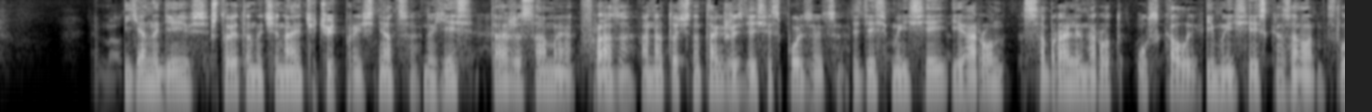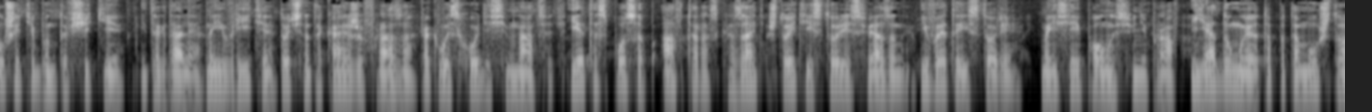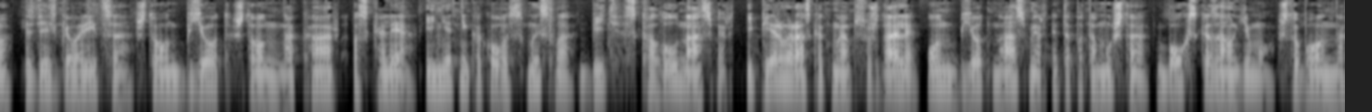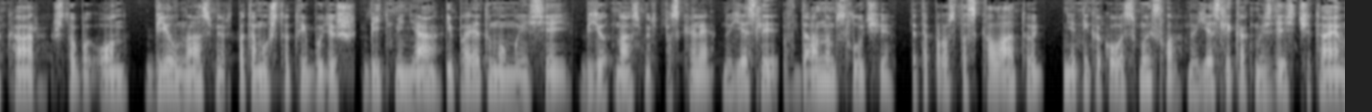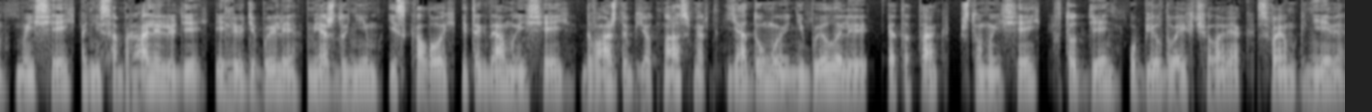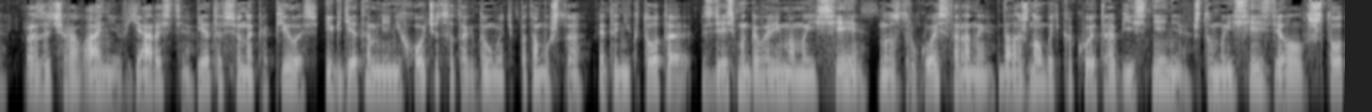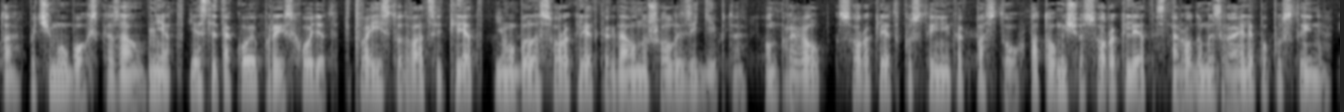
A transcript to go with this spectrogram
Я надеюсь, что это начинает чуть-чуть проясняться, но есть та же самая фраза, она точно так же здесь используется. Здесь Моисей и Аарон собрали народ у скалы, и Моисей сказал им, слушайте, бунтовщики, и так далее. На иврите точно такая же фраза, как в Исходе 17. И это способ автора сказать, что эти истории связаны. И в этой истории Моисей полностью не прав. я думаю, это потому, что здесь говорится, что он бьет, что он накар по скале. И нет никакого смысла бить скалу насмерть. И первый раз, как мы обсуждали, он бьет насмерть. Это потому, что Бог сказал ему, чтобы он накар, чтобы он бил насмерть, потому что ты будешь бить меня, и поэтому Моисей бьет насмерть по скале. Но если в данном случае это просто скала, то нет никакого смысла. Но если, как мы здесь читаем, Моисей, они собрали людей, и люди были между ним и скалой, и тогда Моисей дважды бьет насмерть, я думаю, не было ли это так, что Моисей в тот день убил двоих человек в своем гневе, разочаровании, в ярости. И это все накопилось. И где-то мне не хочется так думать, потому что это не кто-то. Здесь мы говорим о Моисее, но с другой стороны должно быть какое-то объяснение, что Моисей сделал что-то, почему Бог сказал «нет». Если такое происходит в твои 120 лет, ему было 40 лет, когда он ушел из Египта. Он провел 40 лет в пустыне как пастух, потом еще 40 лет с народом Израиля по пустыне.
